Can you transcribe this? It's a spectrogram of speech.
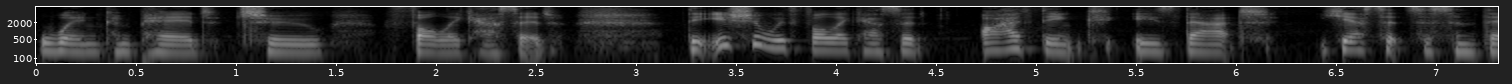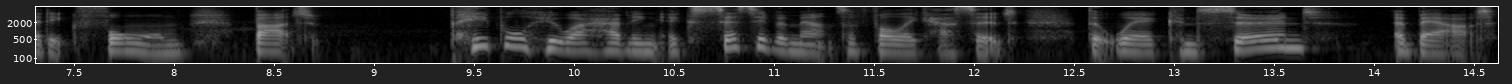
when compared to folic acid. The issue with folic acid, I think, is that yes, it's a synthetic form, but people who are having excessive amounts of folic acid that we're concerned about,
